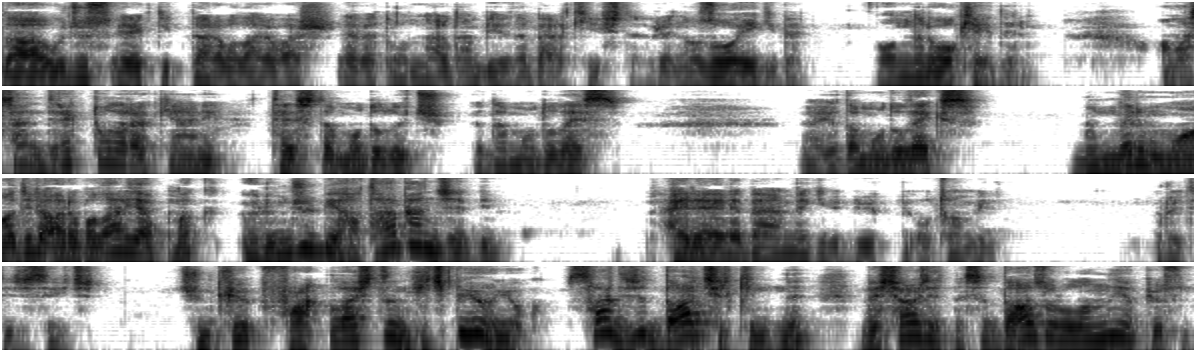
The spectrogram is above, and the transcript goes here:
daha ucuz elektrikli arabalar var. Evet onlardan birine belki işte Renault Zoe gibi. Onları okey derim. Ama sen direkt olarak yani Tesla Model 3 ya da Model S e, ya da Model X bunların muadili arabalar yapmak ölümcül bir hata bence. Bir, hele hele BMW gibi büyük bir otomobil üreticisi için. Çünkü farklılaştığın hiçbir yön yok. Sadece daha çirkinini ve şarj etmesi daha zor olanını yapıyorsun.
